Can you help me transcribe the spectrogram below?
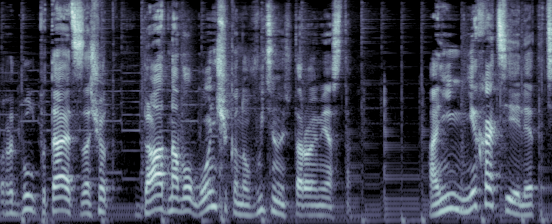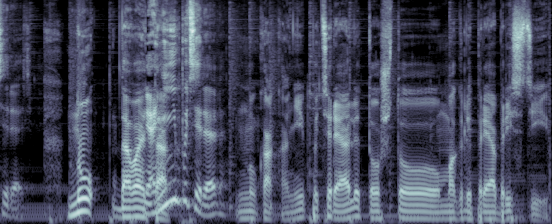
Red Bull пытается за счет до одного гонщика, но вытянуть второе место. Они не хотели это терять. Ну, давай и так. они не потеряли. Ну как, они потеряли то, что могли приобрести.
